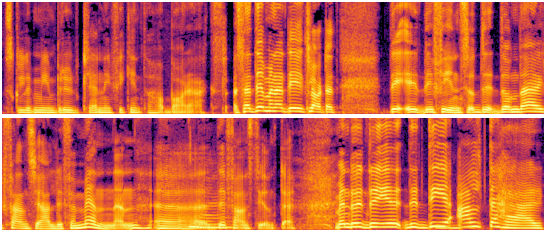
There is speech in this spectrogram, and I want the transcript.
Skulle, min brudklänning fick inte ha bara axlar. Så att, jag menar, det är klart att det, det finns, och det, de där fanns ju aldrig för männen. Eh, det fanns det ju inte. Men det, det, det, det, allt det här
